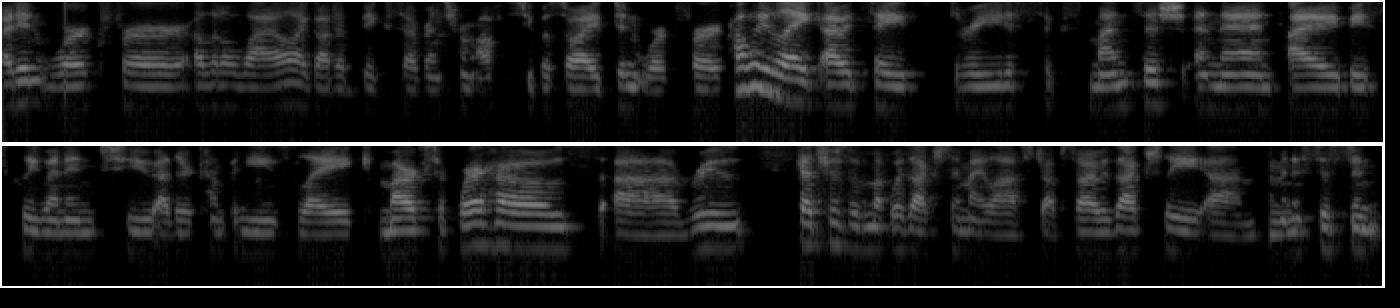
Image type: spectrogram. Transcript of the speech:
I didn't work for a little while. I got a big severance from Office Depot, so I didn't work for probably like I would say 3 to 6 months ish and then I basically went into other companies like Mark's or Warehouse, uh, Roots. Skechers was actually my last job. So I was actually um, an assistant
